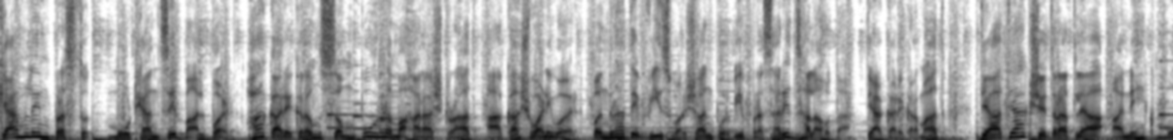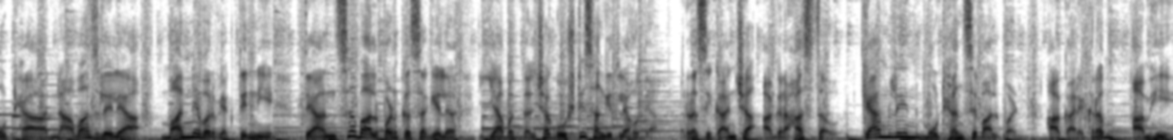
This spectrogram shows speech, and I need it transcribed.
कॅमलिन प्रस्तुत मोठ्यांचे बालपण. हा कार्यक्रम संपूर्ण महाराष्ट्रात आकाशवाणीवर पंधरा ते वीस वर्षांपूर्वी प्रसारित झाला होता. त्या कार्यक्रमात त्या त्या क्षेत्रातल्या अनेक मोठ्या नावाजलेल्या मान्यवर व्यक्तींनी त्यांचं बालपण कसं गेलं याबद्दलच्या गोष्टी सांगितल्या होत्या. रसिकांच्या आग्रहास्तव कॅमलिन मोठ्यांचे बालपण. हा कार्यक्रम आम्ही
